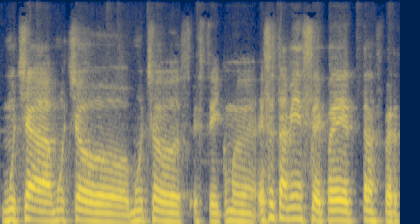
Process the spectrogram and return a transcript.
mucha, mucho, muchos, este, como, eso también se puede transferir,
